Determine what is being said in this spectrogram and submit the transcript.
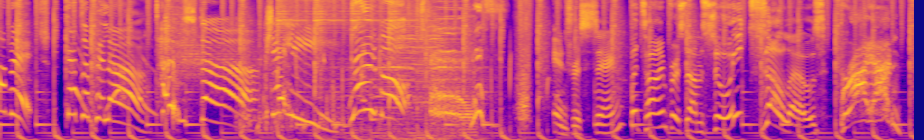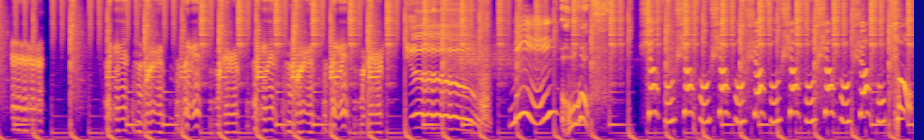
Rabbit. Caterpillar. Toaster. Jelly. Robot. Oh. Interesting, but time for some sweet solos. Brian! shuffle, shuffle, shuffle, shuffle, shuffle, pop.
